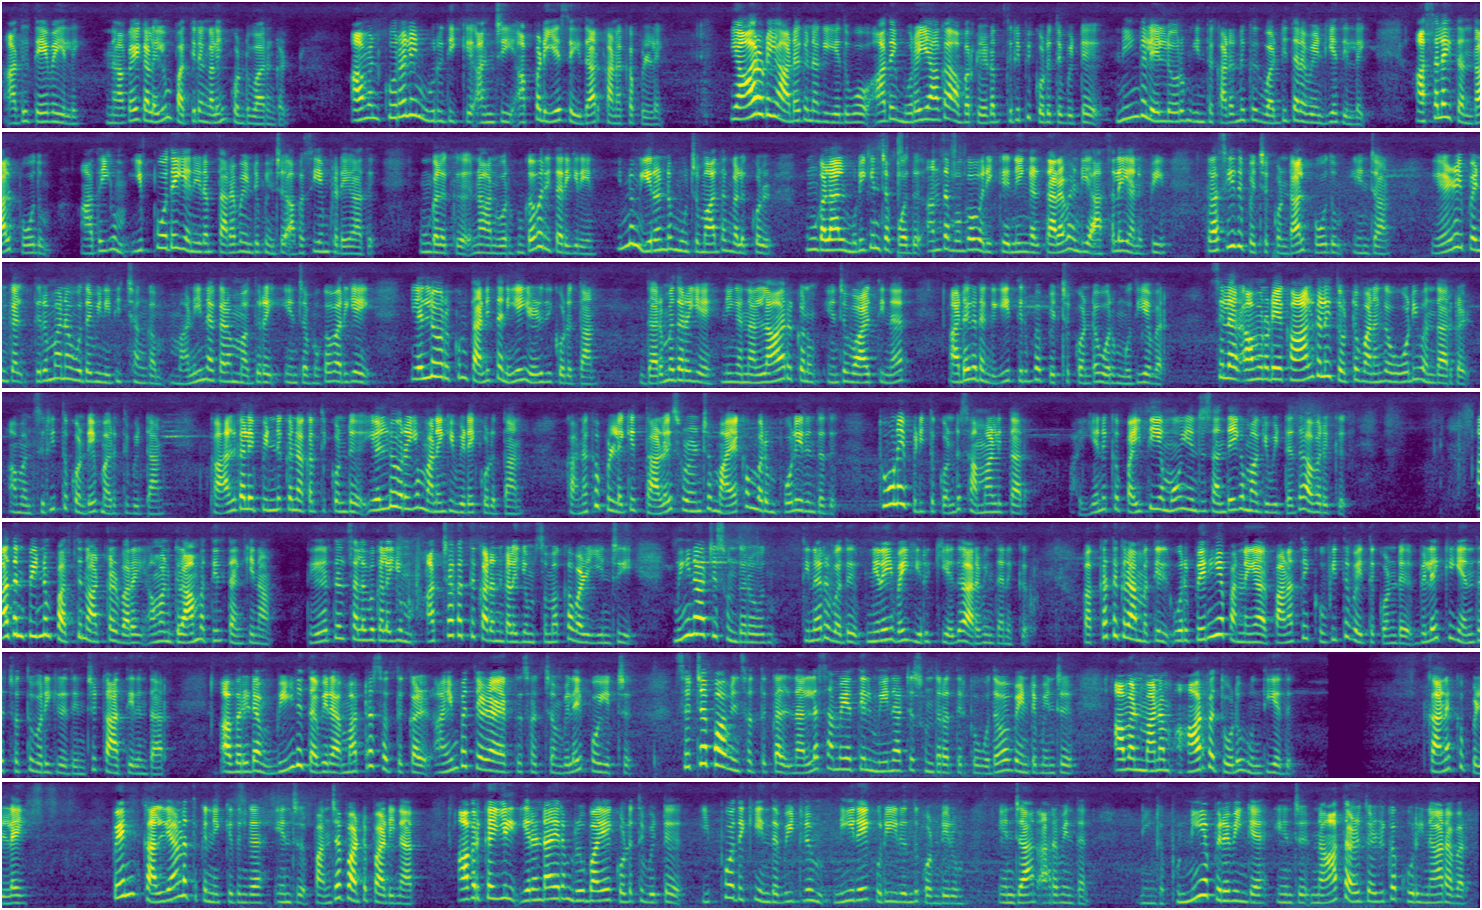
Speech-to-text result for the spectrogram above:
அது தேவையில்லை நகைகளையும் பத்திரங்களையும் கொண்டு வாருங்கள். அவன் குரலின் உறுதிக்கு அஞ்சி அப்படியே செய்தார் கணக்கப்பிள்ளை. யாருடைய அடகு நகை எதுவோ அதை முறையாக அவர்களிடம் திருப்பி கொடுத்துவிட்டு நீங்கள் எல்லோரும் இந்த கடனுக்கு வட்டி தர வேண்டியதில்லை. அசலை தந்தால் போதும். அதையும் இப்போதே என்னிடம் தர வேண்டும் என்று அவசியம் கிடையாது. உங்களுக்கு நான் ஒரு முகவரி தருகிறேன். இன்னும் இரண்டு மூன்று மாதங்களுக்குள் உங்களால் முடிகின்ற போது அந்த முகவரிக்கு நீங்கள் தர வேண்டிய அசலை அனுப்பி ரசீது பெற்றுக்கொண்டால் போதும் என்றான். ஏழை பெண்கள் திருமண உதவி நிதிச்சங்கம் மணிநகரம் மதுரை என்ற முகவரியை எல்லோருக்கும் தனித்தனியே எழுதி கொடுத்தான். தர்மதரையே நீங்கள் நல்லா இருக்கணும் என்று வாழ்த்தினர். அடகடங்கையை திரும்ப பெற்றுக்கொண்ட ஒரு முதியவர். சிலர் அவனுடைய கால்களை தொட்டு வணங்க ஓடி வந்தார்கள். அவன் சிரித்துக்கொண்டே மறுத்துவிட்டான். கால்களை பின்னுக்கு நகர்த்தி கொண்டு எல்லோரையும் வணங்கி விடை கொடுத்தான். கணக்கு பிள்ளைக்கு தலை சுழன்று மயக்கம் வரும் போல் இருந்தது. தூணை பிடித்துக்கொண்டு சமாளித்தார். பையனுக்கு பைத்தியமோ என்று சந்தேகமாகிவிட்டது அவருக்கு. அதன் பின்னும் பத்து நாட்கள் வரை அவன் கிராமத்தில் தங்கினான். தேர்தல் செலவுகளையும் அச்சகத்து கடன்களையும் சுமக்க வழியின்றி மீனாட்சி சுந்தரம் திணறுவது நினைவை இருக்கியது அரவிந்தனுக்கு. பக்கத்து கிராமத்தில் ஒரு பெரிய பண்ணையார் பணத்தை குவித்து வைத்துக்கொண்டு விலைக்கு எந்த சொத்து வருகிறது என்று காத்திருந்தார். அவரிடம் வீடு தவிர மற்ற சொத்துக்கள் ஐம்பத்தேழாயிரத்து சொச்சம் விலை போயிற்று. சிற்றப்பாவின் சொத்துக்கள் நல்ல சமயத்தில் மீனாட்சி சுந்தரத்திற்கு உதவ வேண்டும் என்று அவன் மனம் ஆர்வத்தோடு உந்தியது. கணக்கு பிள்ளை பெண் கல்யாணத்துக்கு நிற்குதுங்க என்று பஞ்சப்பாட்டு பாடினார். அவர் கையில் இரண்டாயிரம் ரூபாயை கொடுத்துவிட்டு இப்போதைக்கு இந்த வீட்டிலும் நீரே குறியிருந்து கொண்டிரும் என்றார் அரவிந்தன். நீங்க புண்ணிய பிறவிங்க என்று நா தழுத்தழுக்க கூறினார் அவர்.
